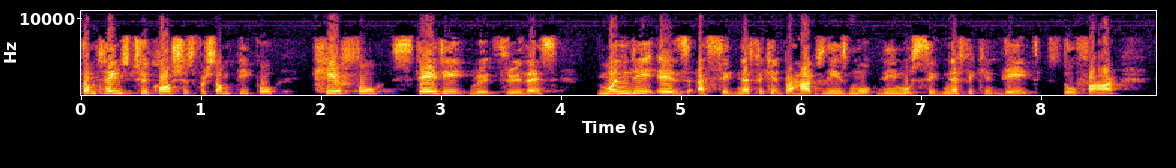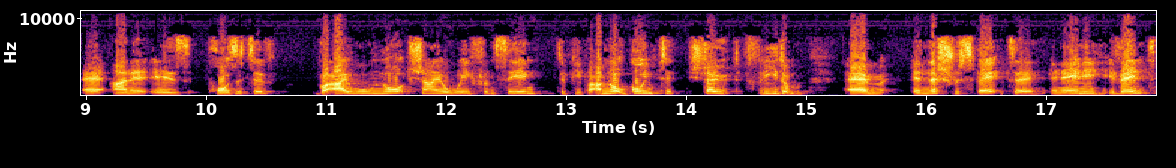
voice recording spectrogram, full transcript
sometimes too cautious for some people, careful, steady route through this. Monday is a significant, perhaps mo the most significant date so far, uh, and it is positive. But I will not shy away from saying to people, I'm not going to shout freedom um, in this respect uh, in any event.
